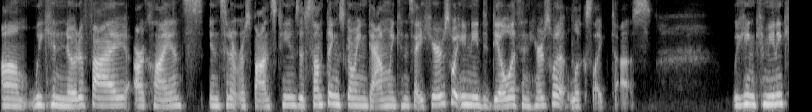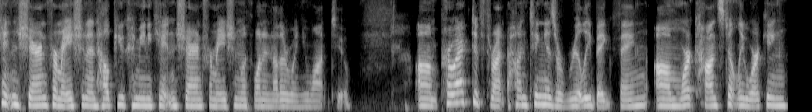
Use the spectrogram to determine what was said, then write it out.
Um, we can notify our clients' incident response teams. If something's going down, we can say, here's what you need to deal with, and here's what it looks like to us. We can communicate and share information and help you communicate and share information with one another when you want to. Um, proactive threat hunting is a really big thing. Um, we're constantly working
